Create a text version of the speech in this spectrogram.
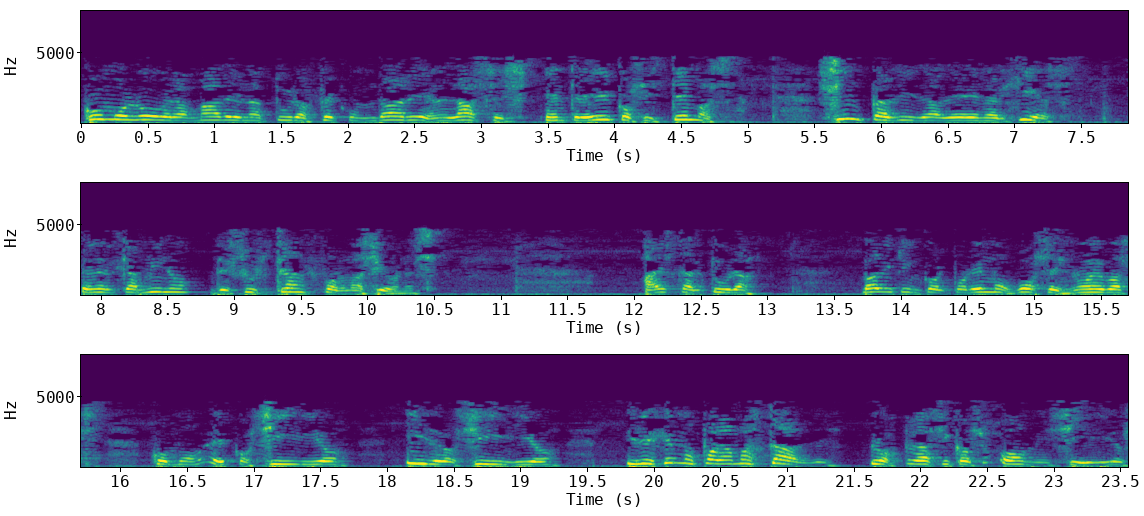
cómo logra Madre Natura fecundar enlaces entre ecosistemas sin pérdida de energías en el camino de sus transformaciones. A esta altura, vale que incorporemos voces nuevas como ecocidio, hidrocidio y dejemos para más tarde los clásicos homicidios.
